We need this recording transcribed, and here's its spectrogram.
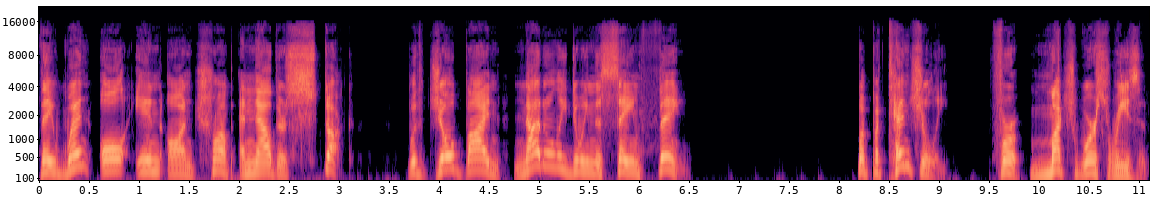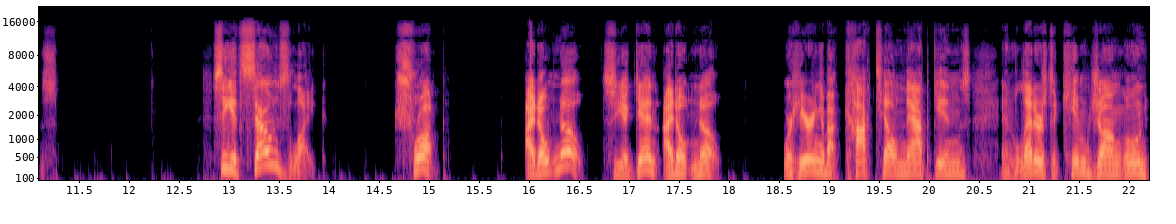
They went all in on Trump, and now they're stuck with Joe Biden not only doing the same thing, but potentially for much worse reasons. See, it sounds like Trump. I don't know. See, again, I don't know. We're hearing about cocktail napkins and letters to Kim Jong un,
